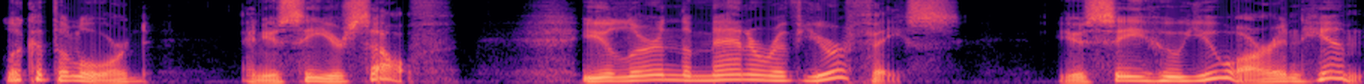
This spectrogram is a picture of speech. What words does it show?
Look at the Lord, and you see yourself. You learn the manner of your face. You see who you are in Him,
